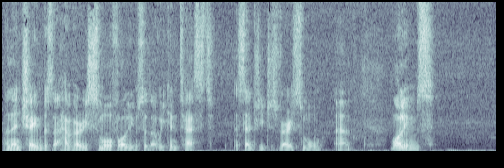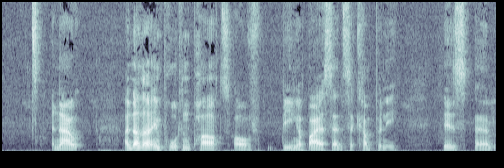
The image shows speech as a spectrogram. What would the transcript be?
and then chambers that have very small volumes so that we can test essentially just very small um, volumes. And now Another important part of being a biosensor company is um,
